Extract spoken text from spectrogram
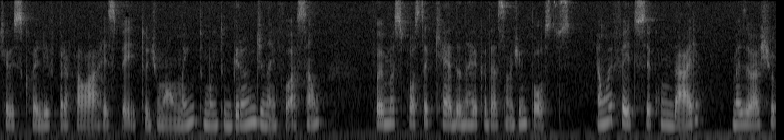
que eu escolhi para falar a respeito de um aumento muito grande na inflação foi uma suposta queda na arrecadação de impostos. É um efeito secundário, mas eu acho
